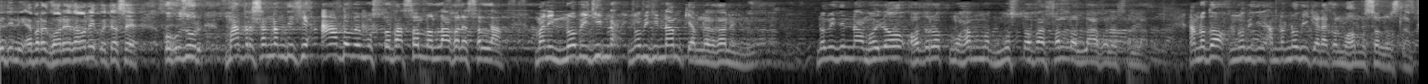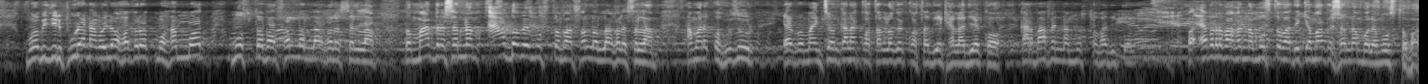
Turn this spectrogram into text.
ওই দিন- এবার ঘরে যাওয়ানে কইতাছে? ও হুজুর মাদ্রাসার নাম দিয়েছি আদবে মুস্তফা সাল্লাহ সাল্লাম মানে নবীজির নবীজির নাম কি আপনারা জানেননি নবীজির নাম হইল হজরত মোহাম্মদ মুস্তফা সাল্লাহ সাল্লাম আমরা তো নবীজি আমরা নবী কেডা কর মোহাম্মদ সাল্লাহ সাল্লাম নবীজির পুরা নাম হইল হজরত মোহাম্মদ মুস্তফা সাল্লাহ সাল্লাম তো মাদ্রাসার নাম আদবে মুস্তফা সাল্লাহ সাল্লাম আমার কো হুজুর এরপর মানচন কালা কথার লগে কথা দিয়ে ঠেলা দিয়ে ক কার বাপের নাম মুস্তফা দিকে? এবার বাপের নাম মুস্তফা দিকে মাদ্রাসার নাম বলে মুস্তফা।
